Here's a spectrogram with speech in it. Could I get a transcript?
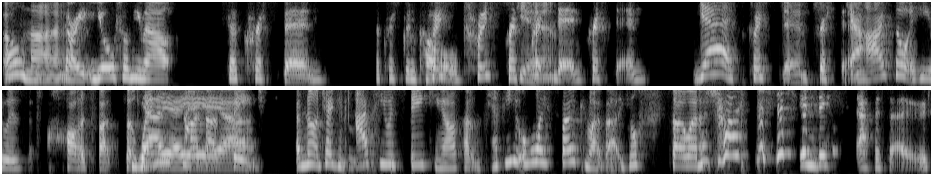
Oh no. Sorry, you're talking about Sir Crispin, Sir Crispin Cole. Chris, Chris, Christian. Kristen, Kristen, Yes, Kristen. Kristen. Yeah, I thought he was hot as fuck. But when he yeah, started yeah, that yeah. speech, I'm not joking. As he was speaking, I was like, Have you always spoken like that? You're so unattractive. in this episode.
